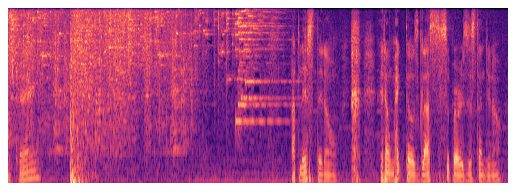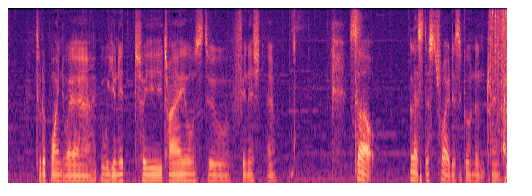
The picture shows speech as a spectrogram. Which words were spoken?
okay at least they don't they don't make those glass super resistant you know to the point where you need three trials to finish them. So let's destroy this golden transit.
